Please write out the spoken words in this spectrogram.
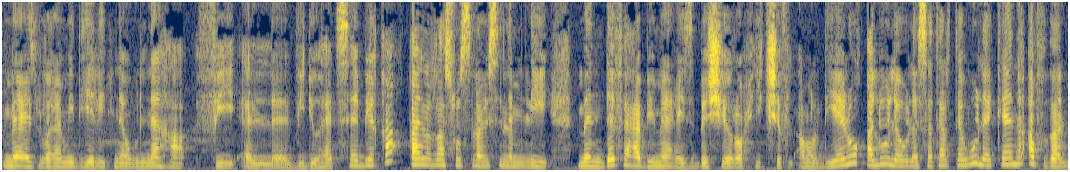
ماعز الغامدية اللي تناولناها في الفيديوهات السابقة قال الرسول صلى الله عليه وسلم لمن دفع بماعز باش يروح يكشف الأمر ديالو قالوا لولا سترته لكان أفضل.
